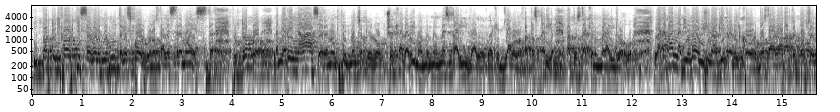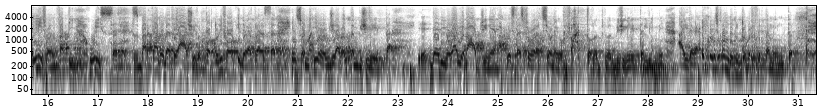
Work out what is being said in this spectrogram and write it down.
il porto di Fortis con le due punte che sporgono sta all'estremo est. Purtroppo la mia penna laser, non, non so che l'ho cercata prima, mi è sparita, qualche diavolo mi ha fatto sparire, fatto sta che non me la ritrovo. La capanna di Omeo vicino alla pietra del Corvo stava dalla parte opposta dell'isola, infatti Ulisse, sbarcato da Feaci sul porto di Forchi, deve attraversare. Insomma, io l'ho girata tutta in bicicletta, dedico varie pagine a questa esplorazione che ho fatto, la, la bicicletta e l'Immi, e corrisponde risponde tutto perfettamente.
